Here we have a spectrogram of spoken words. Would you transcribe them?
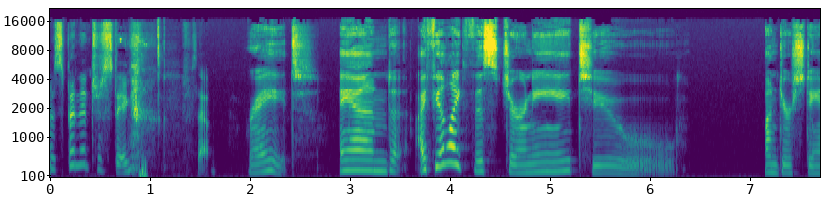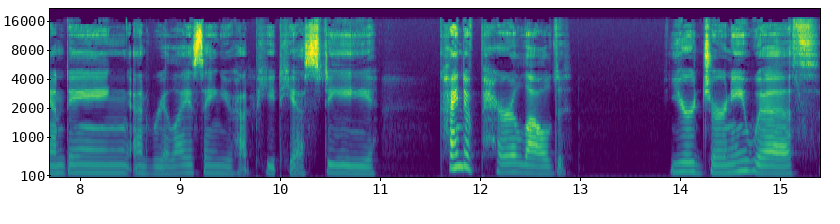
it's been interesting. so right. And I feel like this journey to understanding and realizing you had PTSD kind of paralleled your journey with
